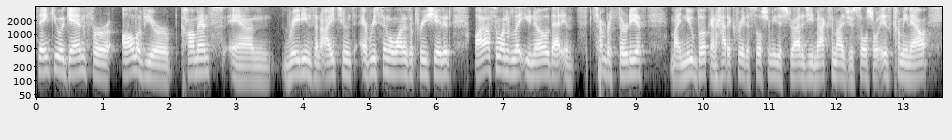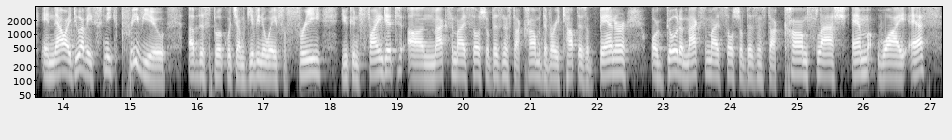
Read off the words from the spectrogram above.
Thank you again for all of your comments and ratings on iTunes. Every single one is appreciated. I also wanted to let you know that in September 30th, my new book on how to create a social media strategy, Maximize Your Social, is coming out. And now I do have a sneak preview of this book, which I'm giving away for free. You can find it on MaximizeSocialBusiness.com. At the very top, there's a banner, or go to MaximizeSocialBusiness.com slash MYS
